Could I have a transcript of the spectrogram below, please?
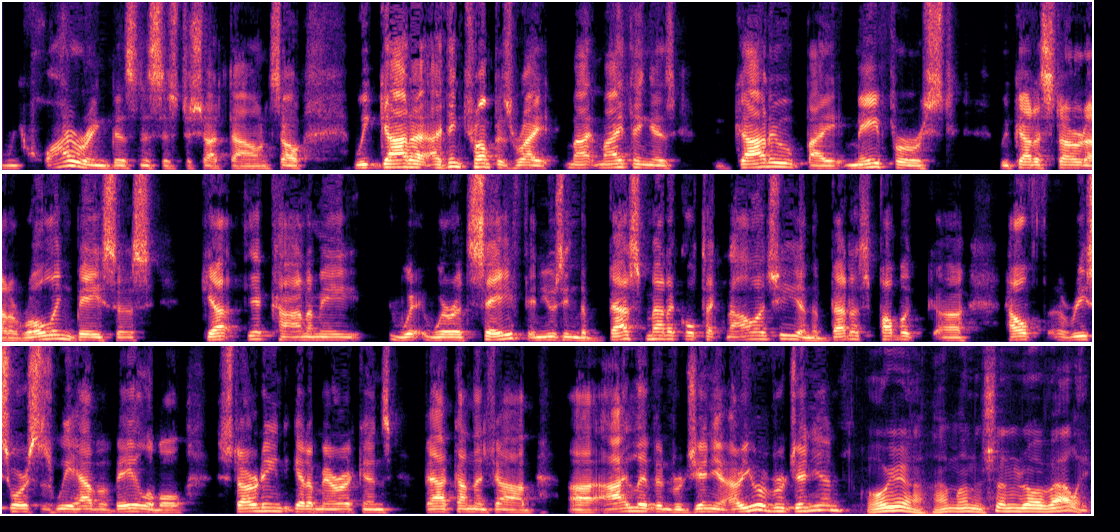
requiring businesses to shut down. So we gotta. I think Trump is right. My my thing is got to by May 1st. We've got to start on a rolling basis get the economy where it's safe and using the best medical technology and the best public uh, health resources we have available, starting to get Americans back on the job. Uh, I live in Virginia. Are you a Virginian? Oh yeah, I'm on the Shenandoah Valley.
